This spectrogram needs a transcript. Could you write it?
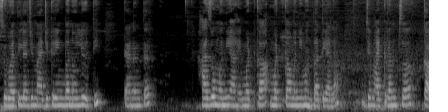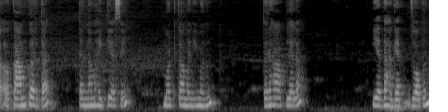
सुरुवातीला जी मॅजिक रिंग बनवली होती त्यानंतर हा जो मनी आहे मटका मटका मनी म्हणतात याला जे मायक्रमचं का काम करतात त्यांना माहिती असेल मटका मनी म्हणून. तर हा आपल्याला या धाग्यात जो आपण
